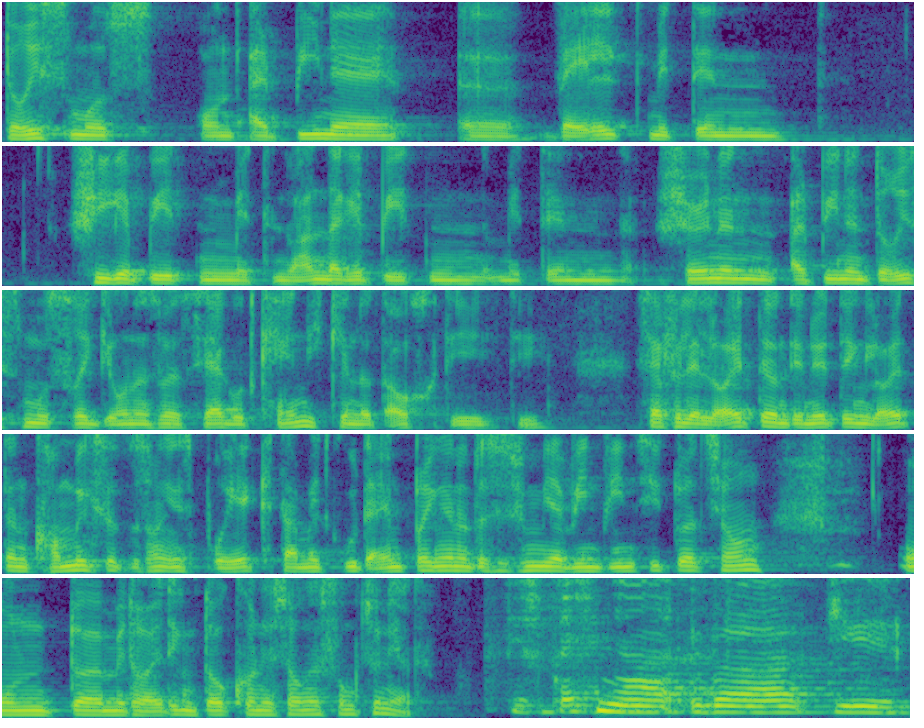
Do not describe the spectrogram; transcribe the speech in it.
Tourismus und alpine äh, Welt mit den Skigebieten, mit den Wandergebieten, mit den schönen alpinen Tourismusregionen so sehr gut kenne. Ich kenne dort auch die, die sehr viele Leute und die nötigen Leute, dann komme ich sozusagen ins Projekt damit gut einbringen und das ist für mich eine Win-Win-Situation. Und äh, mit heutigen Tag kann ich sagen, es funktioniert. Wir sprechen ja über die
